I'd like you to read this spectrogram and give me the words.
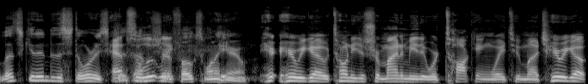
let's get into the stories because I'm Absolutely. sure folks want to hear them. Here, here we go. Tony just reminded me that we're talking way too much. Here we go.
